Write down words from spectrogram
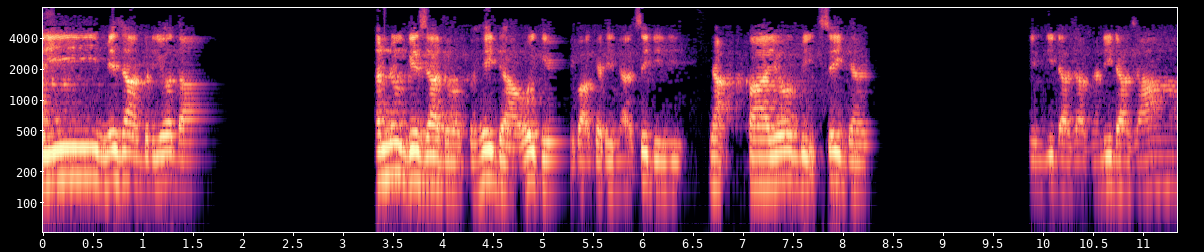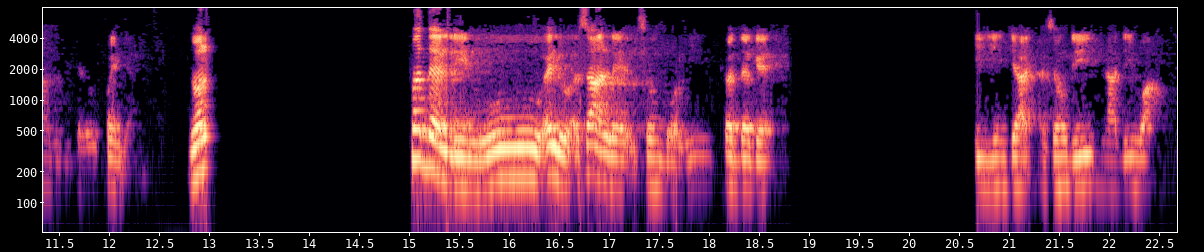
တိမိစ္ဆပရိယောတာအနုကိစ္စတော်ဗဟိတာဝိကေပကတိနာစိတ်တိနကာယောပိစိတ်တံဣန္ဒိဒါဇဗန္ဒိဒါဇဆိုပြီးဒီလိုဖွင့်ပြန်ဖတ်တဲ့လေးကိုအဲ့လိုအစလည်းအဆုံးပေါ်လीဖတ်တဲ့ကဒီရင်ကြအဆုံးဒီနာတိဝဇ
